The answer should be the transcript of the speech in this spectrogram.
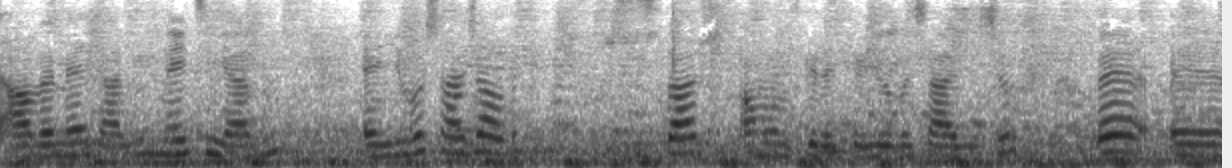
AVM'ye geldim. Ne için geldim? E, yılbaşı harcı aldık. Süsler almamız gerekiyor yılbaşı harcı için. Ve e,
